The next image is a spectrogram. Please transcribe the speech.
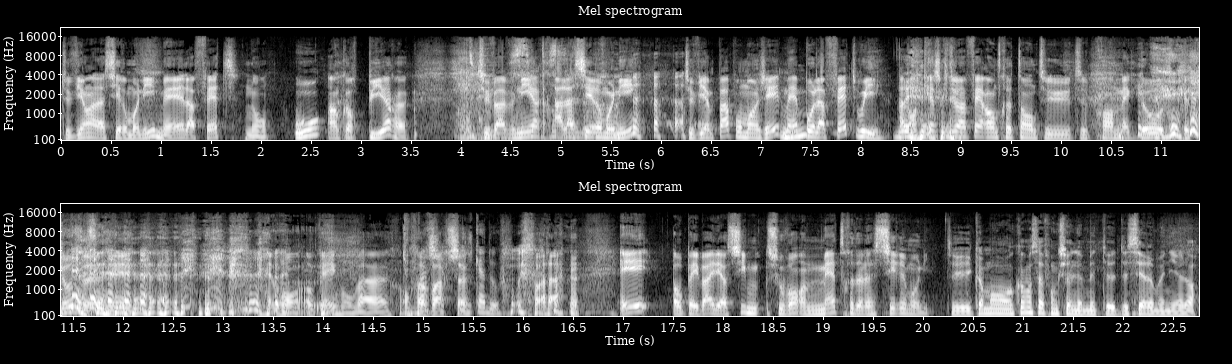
tu viens à la cérémonie, mais la fête, non. Ou encore pire, tu vas venir à la cérémonie, tu viens pas pour manger, mais Mhm. pour la fête, oui. Alors qu'est-ce que tu vas faire entre temps tu, tu prends un McDo ou quelque chose? Mais- Bon, ok, on va, on va voir ça. le cadeau. Voilà. Et aux Pays-Bas, il y a aussi souvent un maître de la cérémonie. Comment, comment ça fonctionne le maître de cérémonie alors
